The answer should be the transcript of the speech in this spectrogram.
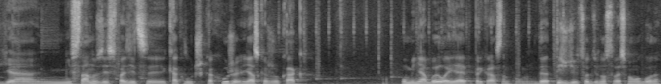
Я не встану здесь в позиции как лучше, как хуже. Я скажу, как у меня было, я это прекрасно помню. До 1998 года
